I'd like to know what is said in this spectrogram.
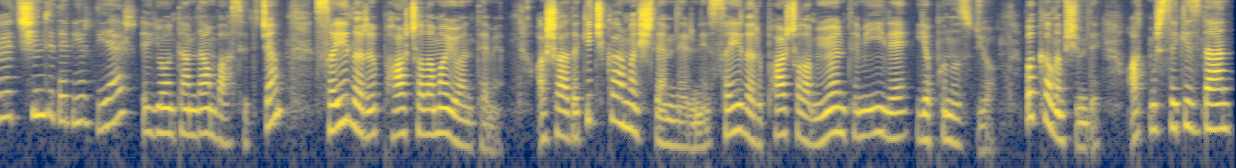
Evet şimdi de bir diğer e, yöntemden bahsedeceğim. Sayıları parçalama yöntemi. Aşağıdaki çıkarma işlemlerini sayıları parçalama yöntemi ile yapınız diyor. Bakalım şimdi 68'den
